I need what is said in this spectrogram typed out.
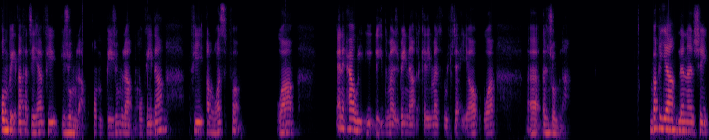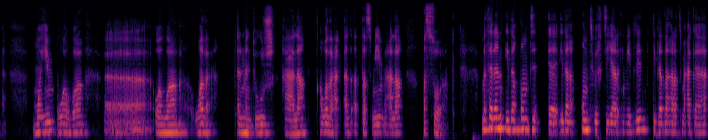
قم بإضافتها في جملة قم بجملة مفيدة في الوصف و يعني حاول الإدماج بين الكلمات المفتاحية والجملة بقي لنا شيء مهم وهو آه، وهو وضع المنتوج على وضع التصميم على الصورة. مثلا إذا قمت إذا قمت باختيار enabled إذا ظهرت معك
